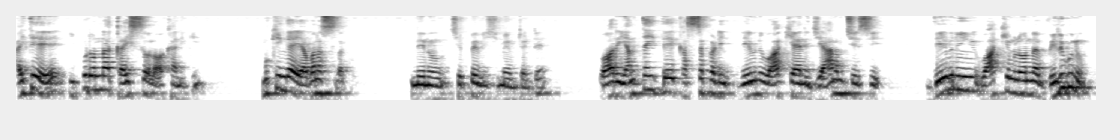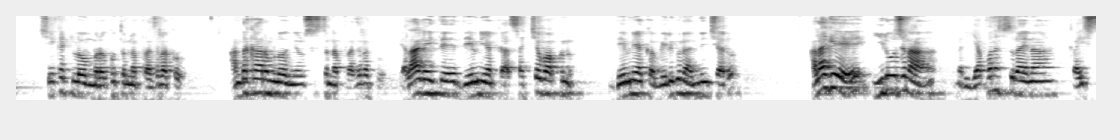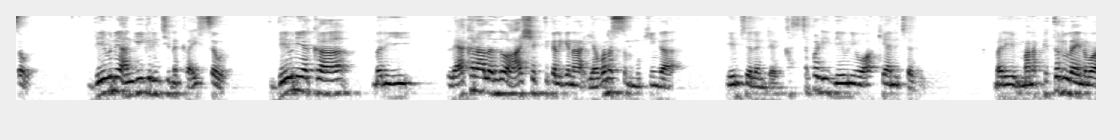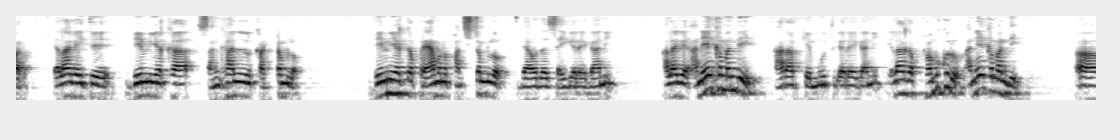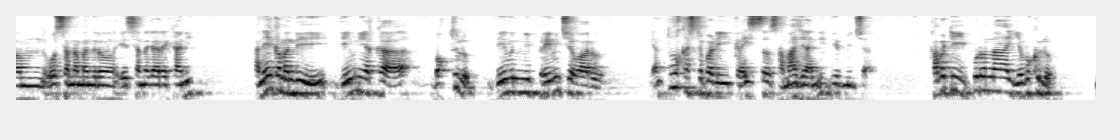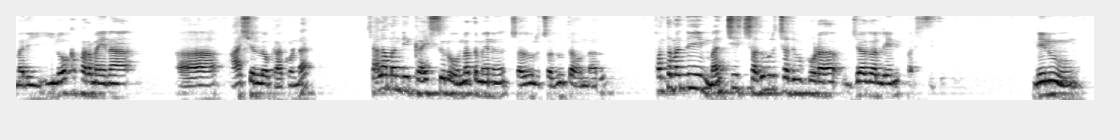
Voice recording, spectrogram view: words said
అయితే ఇప్పుడున్న క్రైస్తవ లోకానికి ముఖ్యంగా యవనస్సులకు నేను చెప్పే విషయం ఏమిటంటే వారు ఎంతైతే కష్టపడి దేవుని వాక్యాన్ని ధ్యానం చేసి దేవుని వాక్యంలో ఉన్న వెలుగును చీకటిలో మ్రగ్గుతున్న ప్రజలకు అంధకారంలో నివసిస్తున్న ప్రజలకు ఎలాగైతే దేవుని యొక్క సత్యవాక్కును దేవుని యొక్క వెలుగును అందించారో అలాగే ఈ రోజున మరి యవ్వనస్తులైన క్రైస్తవు దేవుని అంగీకరించిన క్రైస్తవు దేవుని యొక్క మరి లేఖనాలందు ఆసక్తి కలిగిన యవనస్తులు ముఖ్యంగా ఏం చేయాలంటే కష్టపడి దేవుని వాక్యాన్ని చదివి మరి మన పితరులైన వారు ఎలాగైతే దేవుని యొక్క సంఘాలను కట్టడంలో దేవుని యొక్క ప్రేమను పంచడంలో దేవదాస్ అయ్యగారే కానీ అలాగే అనేక మంది ఆర్ఆర్కే మూర్తి గారే కానీ ఇలాగ ప్రముఖులు అనేక మంది ఆమ్, ఓసన్న మందిరం ఏసన్న గారే కానీ అనేక మంది దేవుని యొక్క భక్తులు దేవుని ప్రేమించేవారు ఎంతో కష్టపడి క్రైస్తవ సమాజాన్ని నిర్మించారు. కాబట్టి ఇప్పుడున్న యువకులు మరి ఈ లోకపరమైన ఆశల్లో కాకుండా చాలామంది క్రైస్తవులు ఉన్నతమైన చదువులు చదువుతూ ఉన్నారు. కొంతమంది మంచి చదువులు చదువు కూడా ఉద్యోగాలు లేని పరిస్థితి. నేను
